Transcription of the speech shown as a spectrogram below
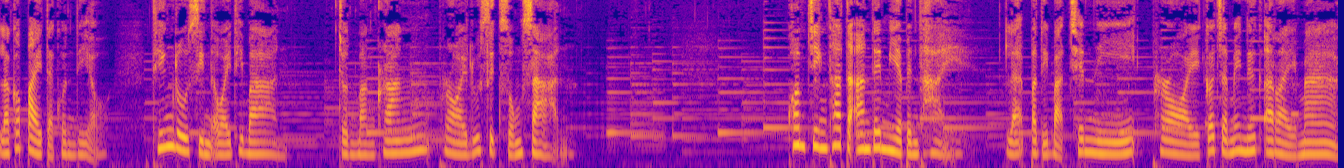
แล้วก็ไปแต่คนเดียว ทิ้งรูซินเอาไว้ที่บ้าน จนบางครั้งพลอยรู้สึกสงสาร ความจริงถ้าตาอั้นได้เมียเป็นไทย และปฏิบัติเช่นนี้พลอยก็จะไม่นึกอะไรมาก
